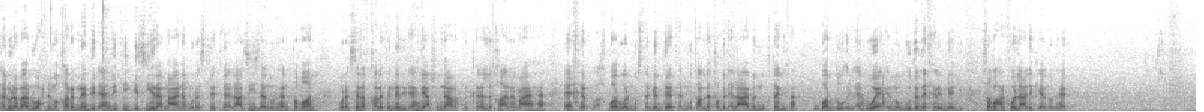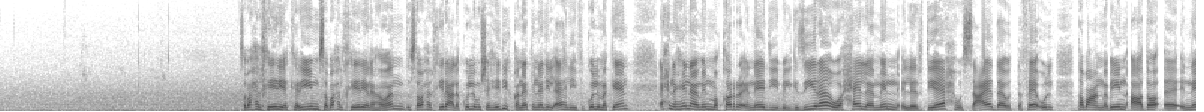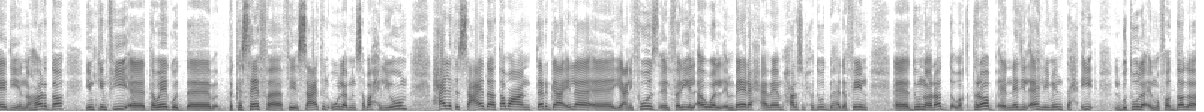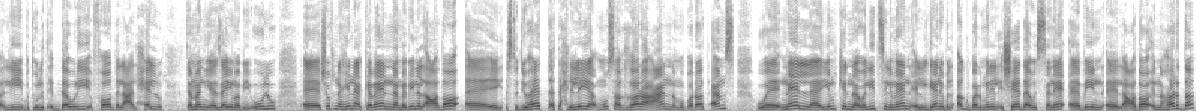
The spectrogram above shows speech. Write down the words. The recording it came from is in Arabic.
خلونا بقى نروح لمقر النادي الأهلي في الجزيره معانا مراسلتنا العزيزة نورهان طمان مراسلة قناة النادي الأهلي عشان نعرف من خلال لقائنا معاها آخر الأخبار والمستجدات المتعلقة بالألعاب المختلفة وبرضه الأجواء الموجودة داخل النادي. صباح الفل عليك يا نورهان. صباح الخير يا كريم صباح الخير يا نهاوند صباح الخير على كل مشاهدي قناة النادي الأهلي في كل مكان. إحنا هنا من مقر النادي بالجزيرة وحالة من الارتياح والسعادة والتفاؤل طبعا ما بين أعضاء النادي النهاردة. يمكن في تواجد بكثافة في الساعات الأولى من صباح اليوم. حالة السعادة طبعا ترجع إلى يعني فوز الفريق الأول امبارح أمام حرس الحدود بهدفين دون رد واقتراب النادي الأهلي من تحقيق البطولة المفضلة لبطولة الدوري. فاضل على الحلو 8 زي ما بيقولوا. آه شفنا هنا كمان ما بين الأعضاء آه استوديوهات تحليلية مصغرة عن مباراة أمس ونال يمكن وليد سليمان الجانب الأكبر من الإشادة والثناء آه بين الأعضاء النهارده.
